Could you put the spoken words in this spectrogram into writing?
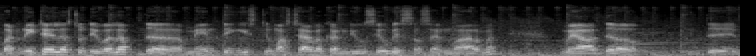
but retailers to develop, the main thing is you must have a conducive business environment where the the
